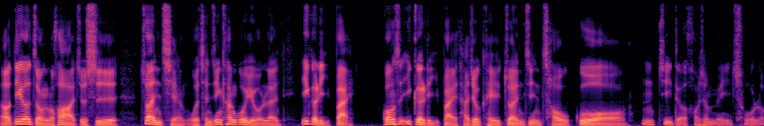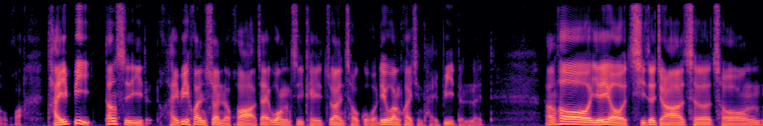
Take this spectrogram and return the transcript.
然后第二种的话，就是赚钱。我曾经看过有人一个礼拜。光是一个礼拜，他就可以赚进超过，嗯，记得好像没错的话，台币当时以台币换算的话，在旺季可以赚超过六万块钱台币的人，然后也有骑着脚踏车从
